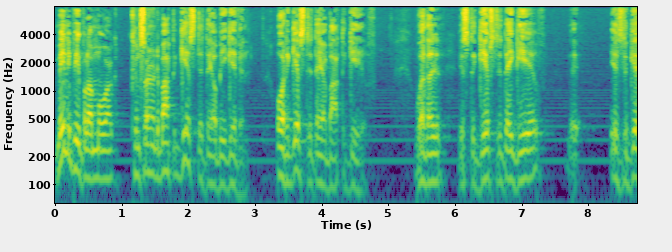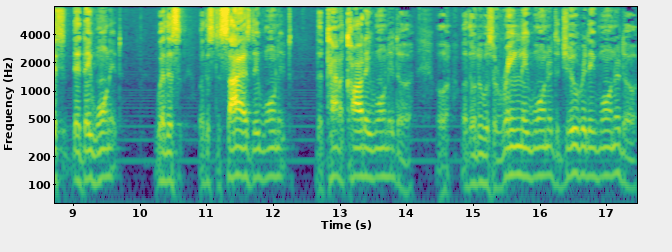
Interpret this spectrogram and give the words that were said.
many people are more concerned about the gifts that they'll be given or the gifts that they're about to give. Whether it's the gifts that they give, it's the gifts that they wanted, whether it's, whether it's the size they wanted, the kind of car they wanted, or, or whether it was a ring they wanted, the jewelry they wanted, or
